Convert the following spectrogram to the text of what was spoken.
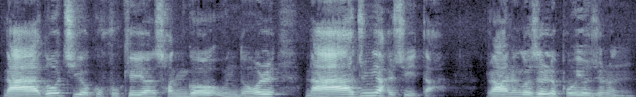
나도 지역구 국회의원 선거 운동을 나중에 할 수 있다. 라는 것을 보여주는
